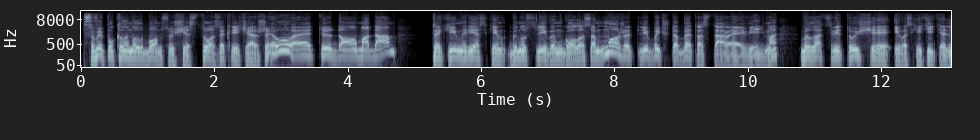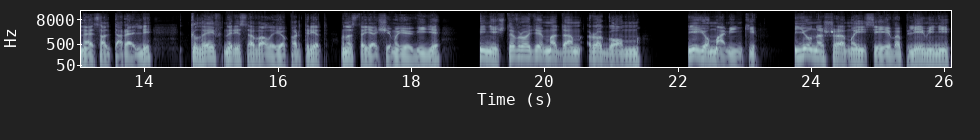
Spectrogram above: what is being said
с выпуклым лбом существо, закричавшее «У, это дом, мадам!» таким резким, гнусливым голосом, может ли быть, чтобы эта старая ведьма была цветущая и восхитительная Сальтарелли. Клейв нарисовал ее портрет в настоящем ее виде и нечто вроде мадам Рогом, ее маменьки. Юноша Моисеева племени,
